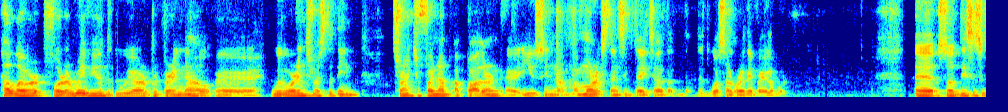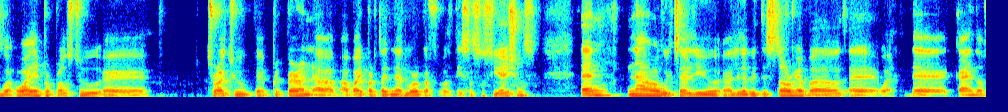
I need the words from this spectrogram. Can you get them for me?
However, for a review that we are preparing now, uh, we were interested in trying to find out a pattern uh, using a, a, more extensive data that, that was already available. Uh, so this is wh why I propose to uh, try to uh, prepare an, uh, a bipartite network of, of, these associations. And now I will tell you a little bit the story about, well, the kind of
